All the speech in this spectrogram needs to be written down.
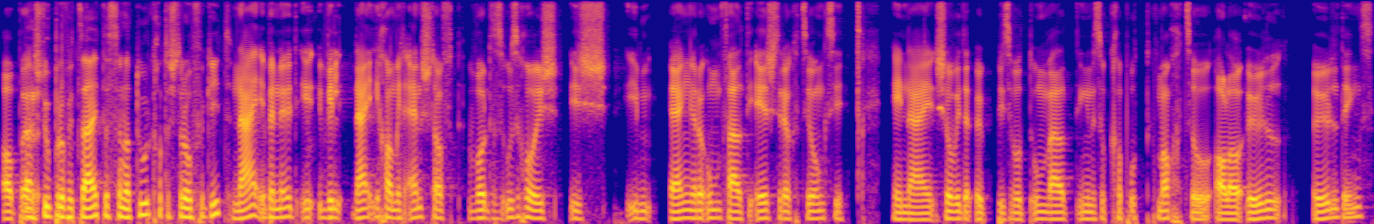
Aber Hast du prophezeit, dass es eine Naturkatastrophe gibt? nein, eben nicht. Ich, weil, nein, ich habe mich ernsthaft, wo das rausgekommen ist, ist im engeren Umfeld die erste Reaktion gewesen, hey nein, schon wieder etwas, was die Umwelt irgendwie so kaputt gemacht, so à la Öl, Öldings.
